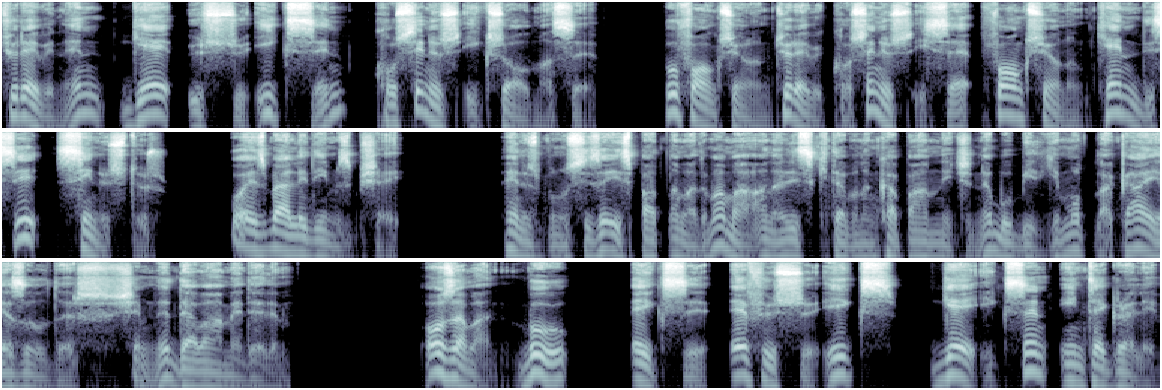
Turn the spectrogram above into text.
türevinin g üssü x'in kosinüs x olması. Bu fonksiyonun türevi kosinüs ise fonksiyonun kendisi sinüstür. Bu ezberlediğimiz bir şey. Henüz bunu size ispatlamadım ama analiz kitabının kapağının içinde bu bilgi mutlaka yazılıdır. Şimdi devam edelim. O zaman bu, eksi f üssü x, gx'in integrali.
